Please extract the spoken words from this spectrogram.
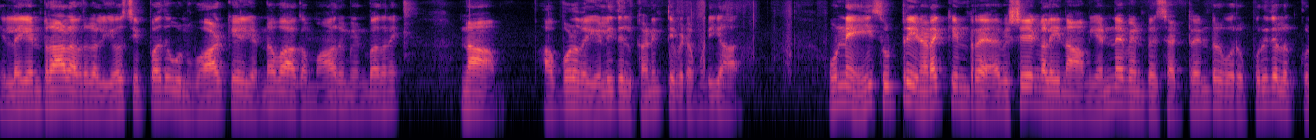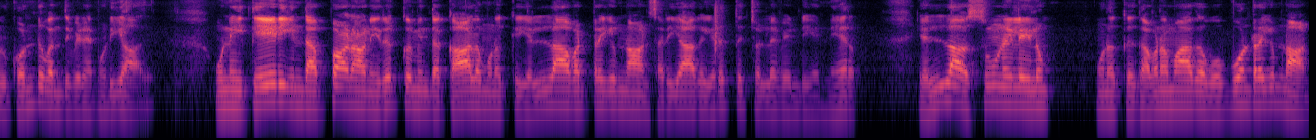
இல்லையென்றால் அவர்கள் யோசிப்பது உன் வாழ்க்கையில் என்னவாக மாறும் என்பதனை நாம் அவ்வளவு எளிதில் கணித்துவிட முடியாது. உன்னை சுற்றி நடக்கின்ற விஷயங்களை நாம் என்னவென்று சற்றென்று ஒரு புரிதலுக்குள் கொண்டு வந்துவிட முடியாது. உன்னை தேடி இந்த அப்பா நான் இருக்கும் இந்த காலம் உனக்கு எல்லாவற்றையும் நான் சரியாக எடுத்துச் சொல்ல வேண்டிய நேரம். எல்லா சூழ்நிலையிலும் உனக்கு கவனமாக ஒவ்வொன்றையும் நான்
